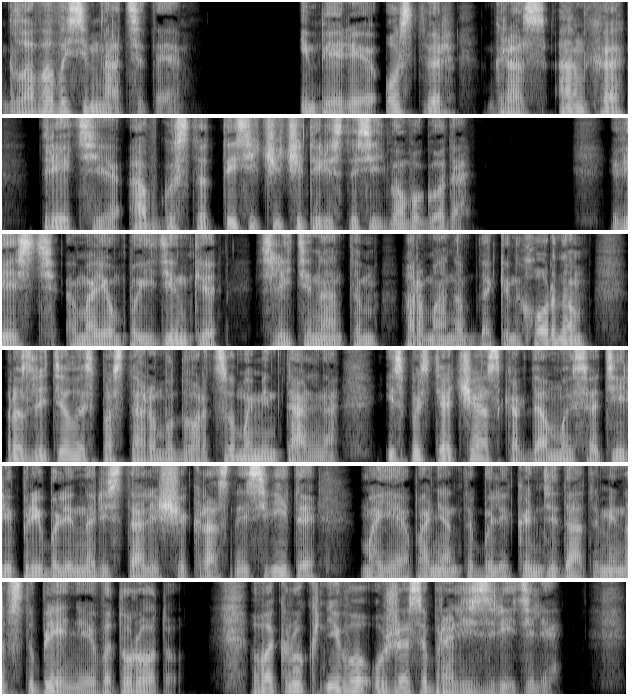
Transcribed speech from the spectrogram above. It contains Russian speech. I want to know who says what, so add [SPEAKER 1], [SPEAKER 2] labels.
[SPEAKER 1] Глава 18. Империя Оствер, Грас-Анха, 3 августа 1407 года. Весть о моем поединке с лейтенантом Арманом Дакенхорном разлетелась по старому дворцу моментально, и спустя час, когда мы с Атири прибыли на ристалище Красной Свиты, мои оппоненты были кандидатами на вступление в эту роту, вокруг него уже собрались зрители.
